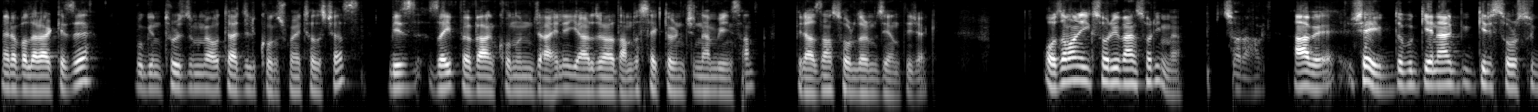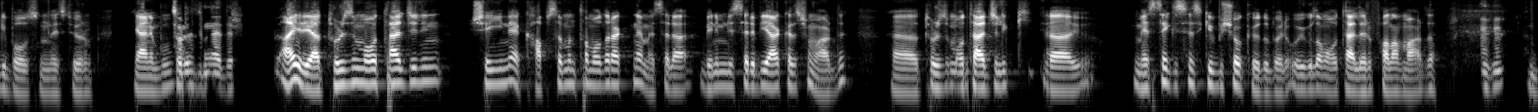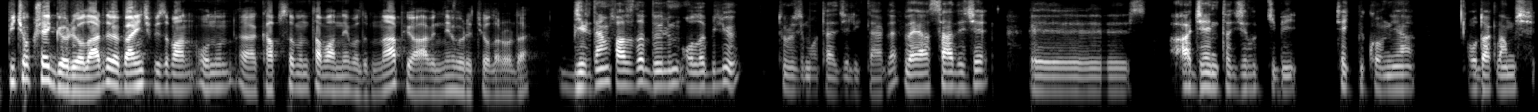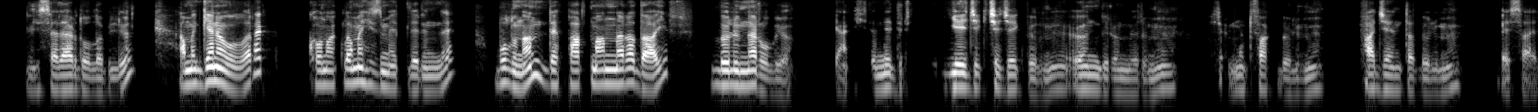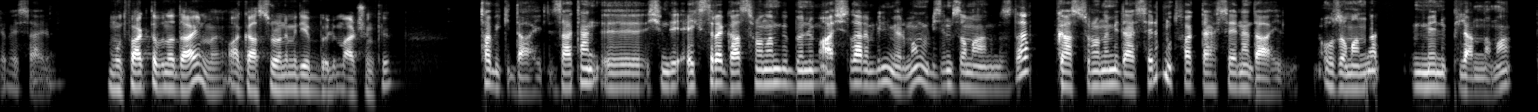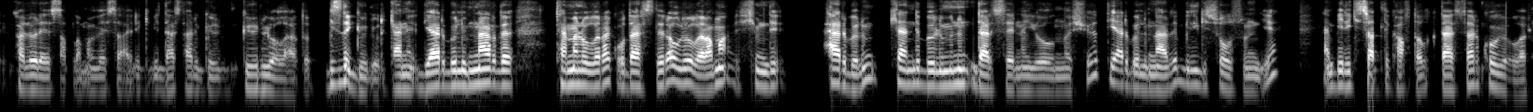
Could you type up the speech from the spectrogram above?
Merhabalar herkese. Bugün turizm ve otelcilik konuşmaya çalışacağız. Biz Zayıf ve ben konunun cahili, Yardıran Adam da sektörün içinden bir insan. Birazdan sorularımızı yanıtlayacak. O zaman ilk soruyu ben sorayım mı? Sor abi. Abi şey bu genel bir giriş sorusu gibi olsun da istiyorum. Yani bu Turizm nedir? Hayır ya turizm ve otelciliğin şeyi ne? Kapsamın tam olarak ne? Mesela benim lisede bir arkadaşım vardı. Ee, turizm otelcilik e, meslek lisesi gibi bir şey okuyordu böyle uygulama otelleri falan vardı. Hı hı. Birçok şey görüyorlardı ve ben hiçbir zaman onun e, kapsamını tam anlayamadım. Ne yapıyor abi? Ne öğretiyorlar orada? Birden fazla bölüm olabiliyor turizm otelciliklerde veya sadece eee acentacılık gibi tek bir konuya odaklanmış liseler de olabiliyor. Ama genel olarak konaklama hizmetlerinde bulunan departmanlara dair bölümler oluyor. Yani işte nedir? Yiyecek içecek bölümü, ön büro bölümü, işte mutfak bölümü, acenta bölümü vesaire vesaire. Mutfakta buna dahil mi? Gastronomi diye bir bölüm var çünkü. Tabii ki dahil. Zaten, eee, şimdi ekstra gastronomi bölümü açtılar mı bilmiyorum ama bizim zamanımızda gastronomi dersleri mutfak derslerine dâhildi. O zamanlar menü planlama, kalori hesaplama vesaire gibi dersler gö görüyorlardı. Biz de görüyorduk. Yani diğer bölümler de temel olarak o dersleri alıyorlar ama şimdi her bölüm kendi bölümünün derslerine yoğunlaşıyor. Diğer bölümlerde bilgisi olsun diye, yani 1-2 saatlik haftalık dersler koyuyorlar.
